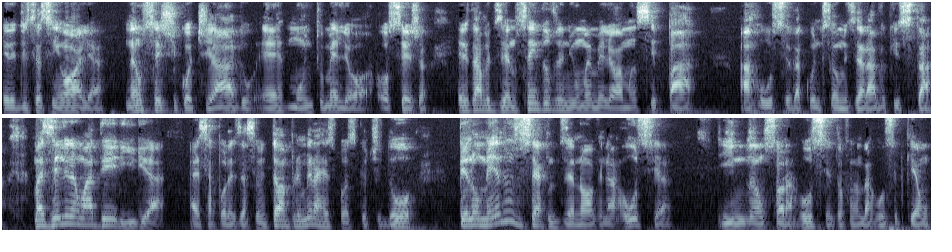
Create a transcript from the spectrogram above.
Ele disse assim: Olha, não ser chicoteado é muito melhor. Ou seja, ele estava dizendo, sem dúvida nenhuma, é melhor emancipar a Rússia da condição miserável que está. Mas ele não aderia a essa polarização. Então, a primeira resposta que eu te dou pelo menos no século XIX na Rússia, e não só na Rússia, estou falando da Rússia porque é um,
